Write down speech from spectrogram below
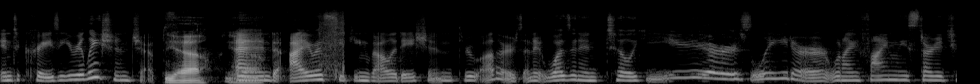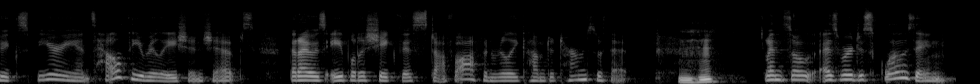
into crazy relationships. Yeah, yeah. And I was seeking validation through others and it wasn't until years later when I finally started to experience healthy relationships that I was able to shake this stuff off and really come to terms with it. hmm And so as we're disclosing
